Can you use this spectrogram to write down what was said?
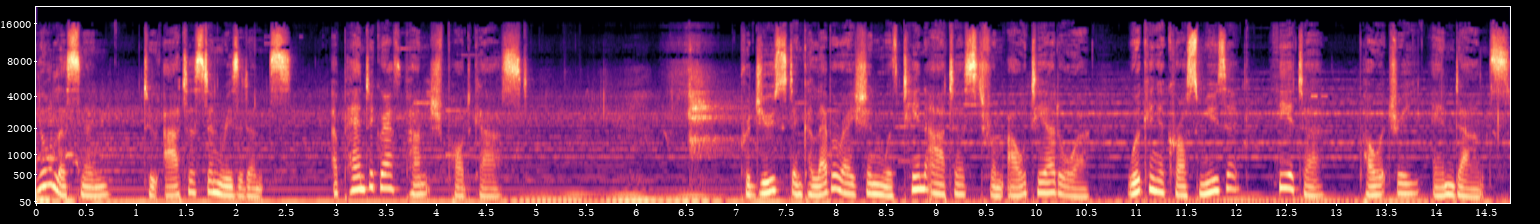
You're listening to Artist in Residence, a Pantograph Punch podcast. Produced in collaboration with 10 artists from Aotearoa, working across music, theatre, poetry, and dance.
